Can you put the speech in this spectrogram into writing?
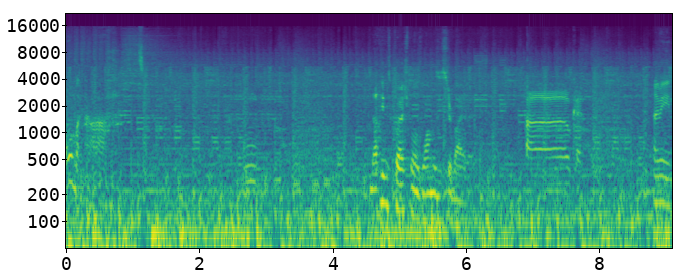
Oh my. god. Nothing's questionable as long as you survive it. Uh, okay. I mean,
